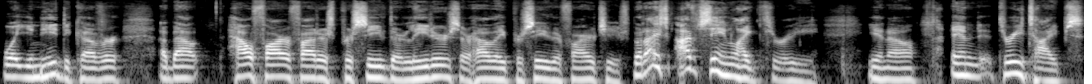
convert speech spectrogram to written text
what you need to cover about how firefighters perceive their leaders or how they perceive their fire chiefs. But I, I've seen like three, you know, and three types.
